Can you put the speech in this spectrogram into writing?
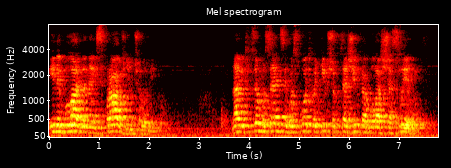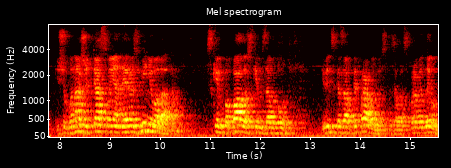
і не була для неї справжнім чоловіком. Навіть в цьому сенсі Господь хотів, щоб ця жінка була щаслива, і щоб вона життя своє не розмінювала там, з ким попало, з ким завгодно. І він сказав, ти правильно сказала, справедливо,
